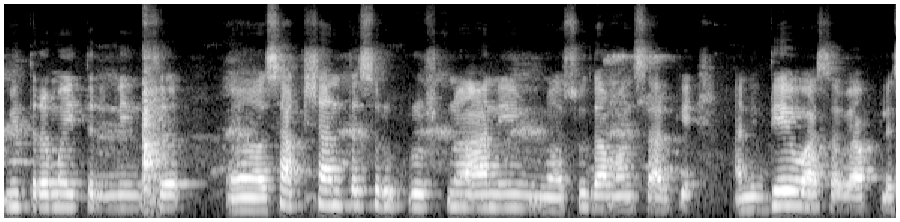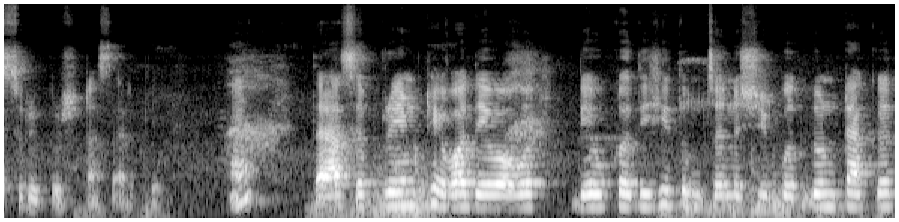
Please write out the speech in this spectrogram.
मित्रमैत्रिणींचं. साक्षांत श्रीकृष्ण आणि सुदामांसारखे आणि देव असावे आपल्या श्रीकृष्णासारखे. हां? तर असं प्रेम ठेवा देवावर. देव कधीही तुमचं नशीब बदलून टाकत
